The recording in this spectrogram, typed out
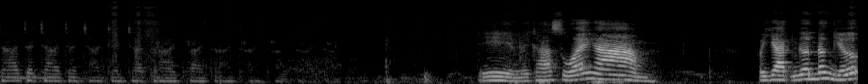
ช้าช้าช้าช้าช้าช้าช้าตรายตรายตรายตรายตรายตรายตรายนี่เห็นไหมคะสวยงาม ประหยัดเงินตั้งเยอะ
